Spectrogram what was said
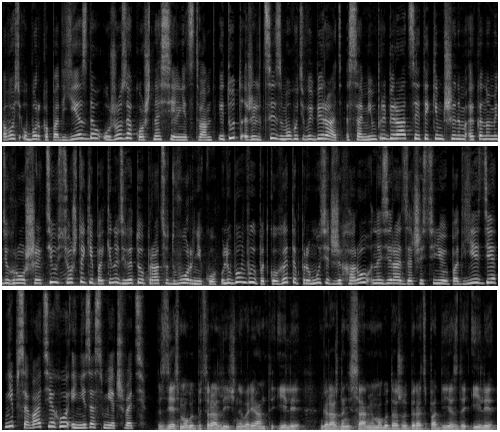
А вось уборка пад'ездаў ужо за кошт насельніцтва. І тут жыльцы змогуць выбіраць, самім прыбірацца і такім чынам эканоміць грошы, ці ўсё ж такі пакінуць гэтую працу дворніку. У любым выпадку гэта прымусіць жыхароў назіраць за чысцінёй у подъезде, не псовать его и не засмечивать. Здесь могут быть различные варианты. Или граждане сами могут даже убирать подъезды, или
